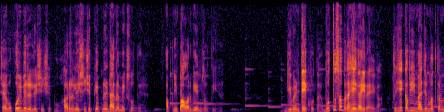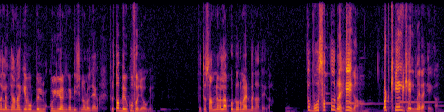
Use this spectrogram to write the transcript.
चाहे वो कोई भी रिलेशनशिप हो, हर रिलेशनशिप के अपने डायनामिक्स होते हैं, अपनी पावर गेम्स होती हैं। गिव एंड टेक होता है। वो तो सब रहेगा ही रहेगा। तो ये कभी इमेजिन मत करने लग जाना कि वो बिल्कुल ही अनकंडीशनल हो जाएगा। फिर तो आप बेवकूफ़ हो जाओगे। फिर तो सामने वाला आपको डोरमैट बना देगा। तो वो सब तो रहेगा बट खेल खेल में रहेगा।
